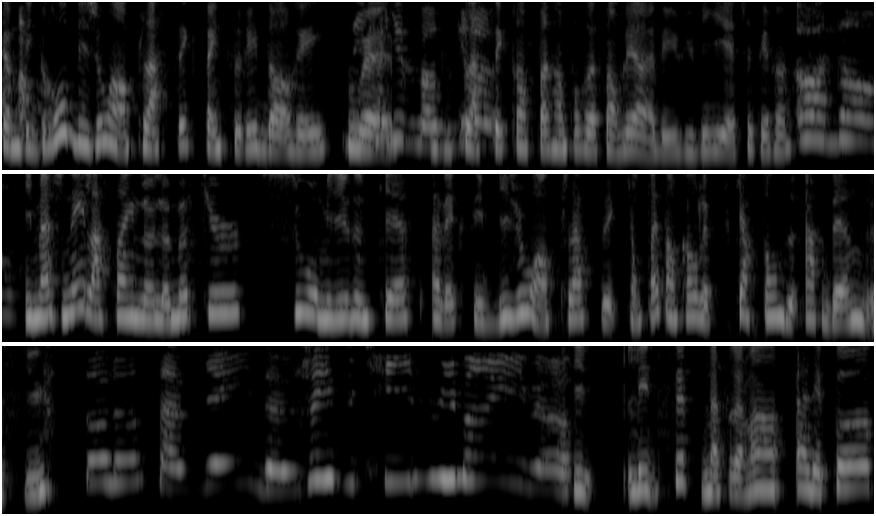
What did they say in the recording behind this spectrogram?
Comme des gros bijoux en plastique peinturé doré. Des ou, euh, du plastique transparent pour ressembler à des rubis, etc. Oh non! Imaginez la scène, là, le monsieur sous au milieu d'une pièce avec ses bijoux en plastique qui ont peut-être encore le petit carton du Ardennes dessus. Ça, là, ça vient de Jésus-Christ lui-même! Puis les disciples, naturellement, allaient pas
